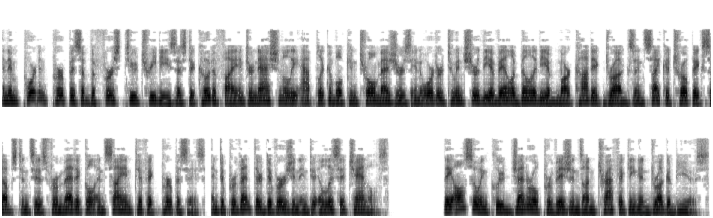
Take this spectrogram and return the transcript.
An important purpose of the first two treaties is to codify internationally applicable control measures in order to ensure the availability of narcotic drugs and psychotropic substances for medical and scientific purposes, and to prevent their diversion into illicit channels. They also include general provisions on trafficking and drug abuse.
